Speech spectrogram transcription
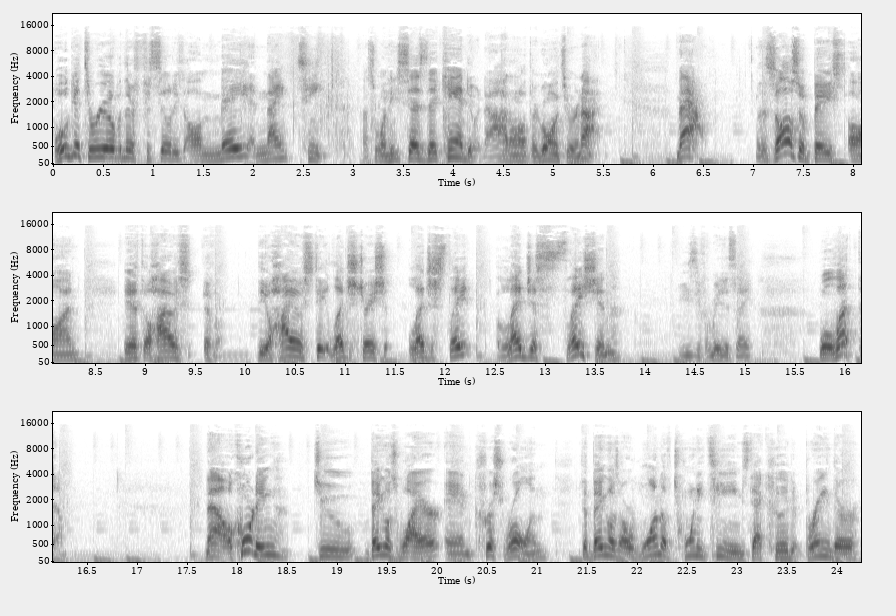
will get to reopen their facilities on May 19th. That's when he says they can do it. Now, I don't know if they're going to or not. Now, this is also based on if Ohio if the Ohio State legislation legislate legislation easy for me to say will let them. Now, according to Bengals Wire and Chris Roling, the Bengals are one of 20 teams that could bring their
